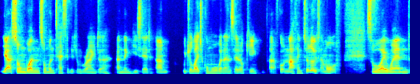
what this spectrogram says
yeah, someone someone tested me on Grindr, and then he said, um, would you like to come over? And I said, okay, I've got nothing to lose. I'm off. So I went,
